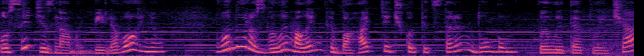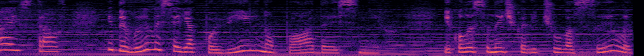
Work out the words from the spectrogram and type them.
посидь із нами біля вогню. Вони розвели маленьке багаттячко під старим дубом, пили теплий чай з трав і дивилися, як повільно падає сніг. І коли синичка відчула сили,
